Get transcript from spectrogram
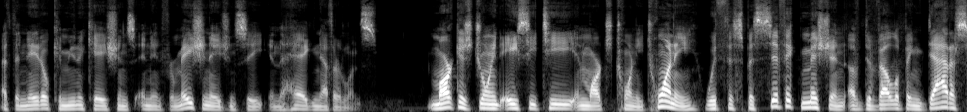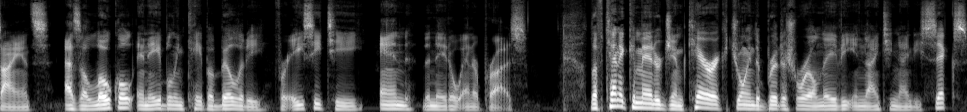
at the NATO Communications and Information Agency in The Hague, Netherlands. Marcus joined ACT in March 2020 with the specific mission of developing data science as a local enabling capability for ACT and the NATO enterprise. Lieutenant Commander Jim Carrick joined the British Royal Navy in 1996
